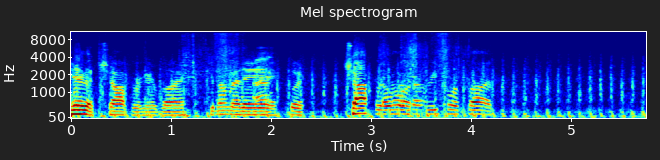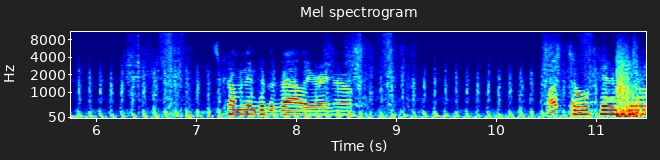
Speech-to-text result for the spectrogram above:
you hear that chopper nearby. Get on that AA, quick. Chopper north, 345. It's coming into the valley right now. What the? Don't get him, bro.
